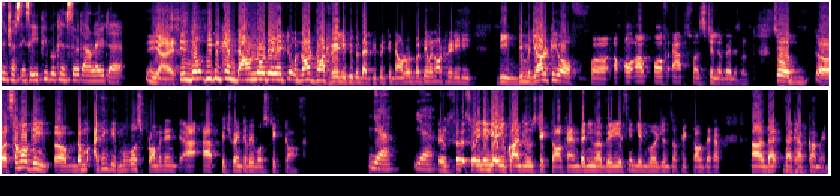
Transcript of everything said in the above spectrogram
interesting. So people can still download it. Yeah, you know, people can download it, or not not really people that people can download, but they were not really the the, the majority of, uh, of, of apps were still available. So uh, some of the, um, the I think the most prominent app which went away was TikTok yeah, yeah. So, so in India, you can't use TikTok, and then you have various Indian versions of TikTok that have uh, that that have come in.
